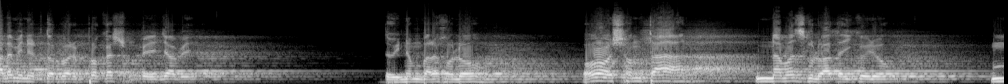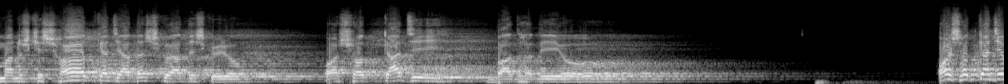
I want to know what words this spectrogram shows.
আলমিনের দরবারে প্রকাশ পেয়ে যাবে। দুই নম্বর হলো, ও সন্তান, নামাজগুলো আদায় করো মানুষকে সৎ কাজে আদেশ আদেশ করো অসৎ কাজে বাধা দিও। অসৎ কাজে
